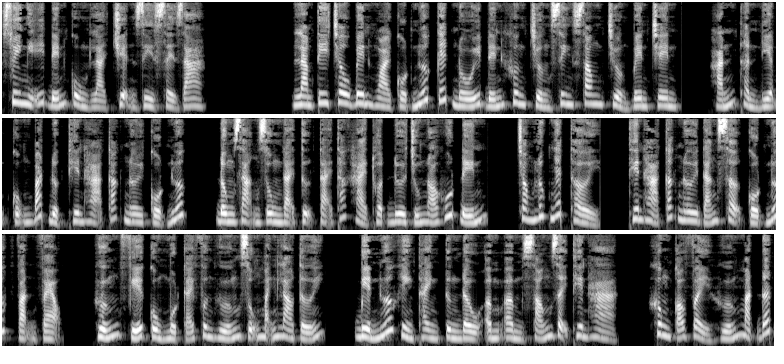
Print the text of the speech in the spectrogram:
suy nghĩ đến cùng là chuyện gì xảy ra. Làm ti châu bên ngoài cột nước kết nối đến khương trường sinh song trường bên trên hắn thần niệm cũng bắt được thiên hạ các nơi cột nước đồng dạng dùng đại tự tại thác hải thuật đưa chúng nó hút đến. Trong lúc nhất thời thiên hạ các nơi đáng sợ cột nước vặn vẹo hướng phía cùng một cái phương hướng dũng mãnh lao tới. Biển nước hình thành từng đầu ầm ầm sóng dậy thiên hà, không có vẩy hướng mặt đất,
